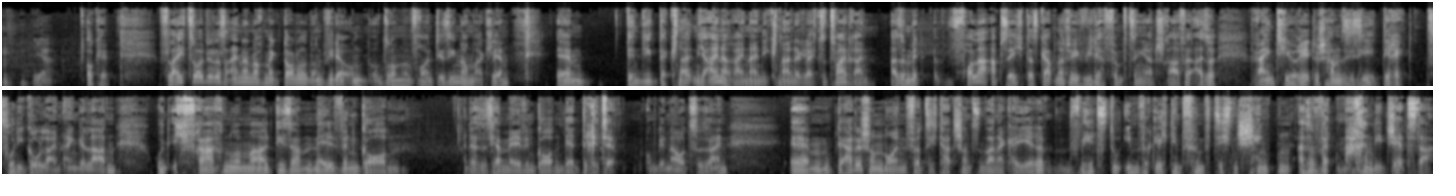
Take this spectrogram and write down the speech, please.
ja. Okay. Vielleicht sollte das einer noch McDonald und wieder und unserem Freund Desi noch mal erklären. Ähm, denn die, da knallt nicht einer rein, nein, die knallen da gleich zu zweit rein. Also mit voller Absicht, das gab natürlich wieder 15 Jahre Strafe. Also rein theoretisch haben sie sie direkt vor die Goal-Line eingeladen. Und ich frage nur mal, dieser Melvin Gordon, das ist ja Melvin Gordon der Dritte, um genau zu sein, ähm, der hatte schon 49 Touchdowns in seiner Karriere. Willst du ihm wirklich den 50. schenken? Also was machen die Jets da?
